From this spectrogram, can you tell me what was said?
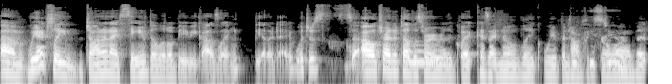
um, we actually, John and I saved a little baby gosling the other day, which is, so I'll try to tell the story really quick because I know like we've been Oh, talking please for a do. while, but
